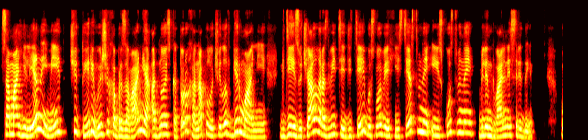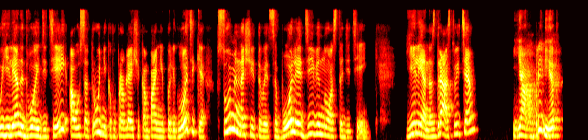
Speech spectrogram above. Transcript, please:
Сама Елена имеет четыре высших образования, одно из которых она получила в Германии, где изучала развитие детей в условиях естественной и искусственной билингвальной среды. У Елены двое детей, а у сотрудников управляющей компании Полиглотики в сумме насчитывается более 90 детей. Елена, здравствуйте. Яна, привет.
